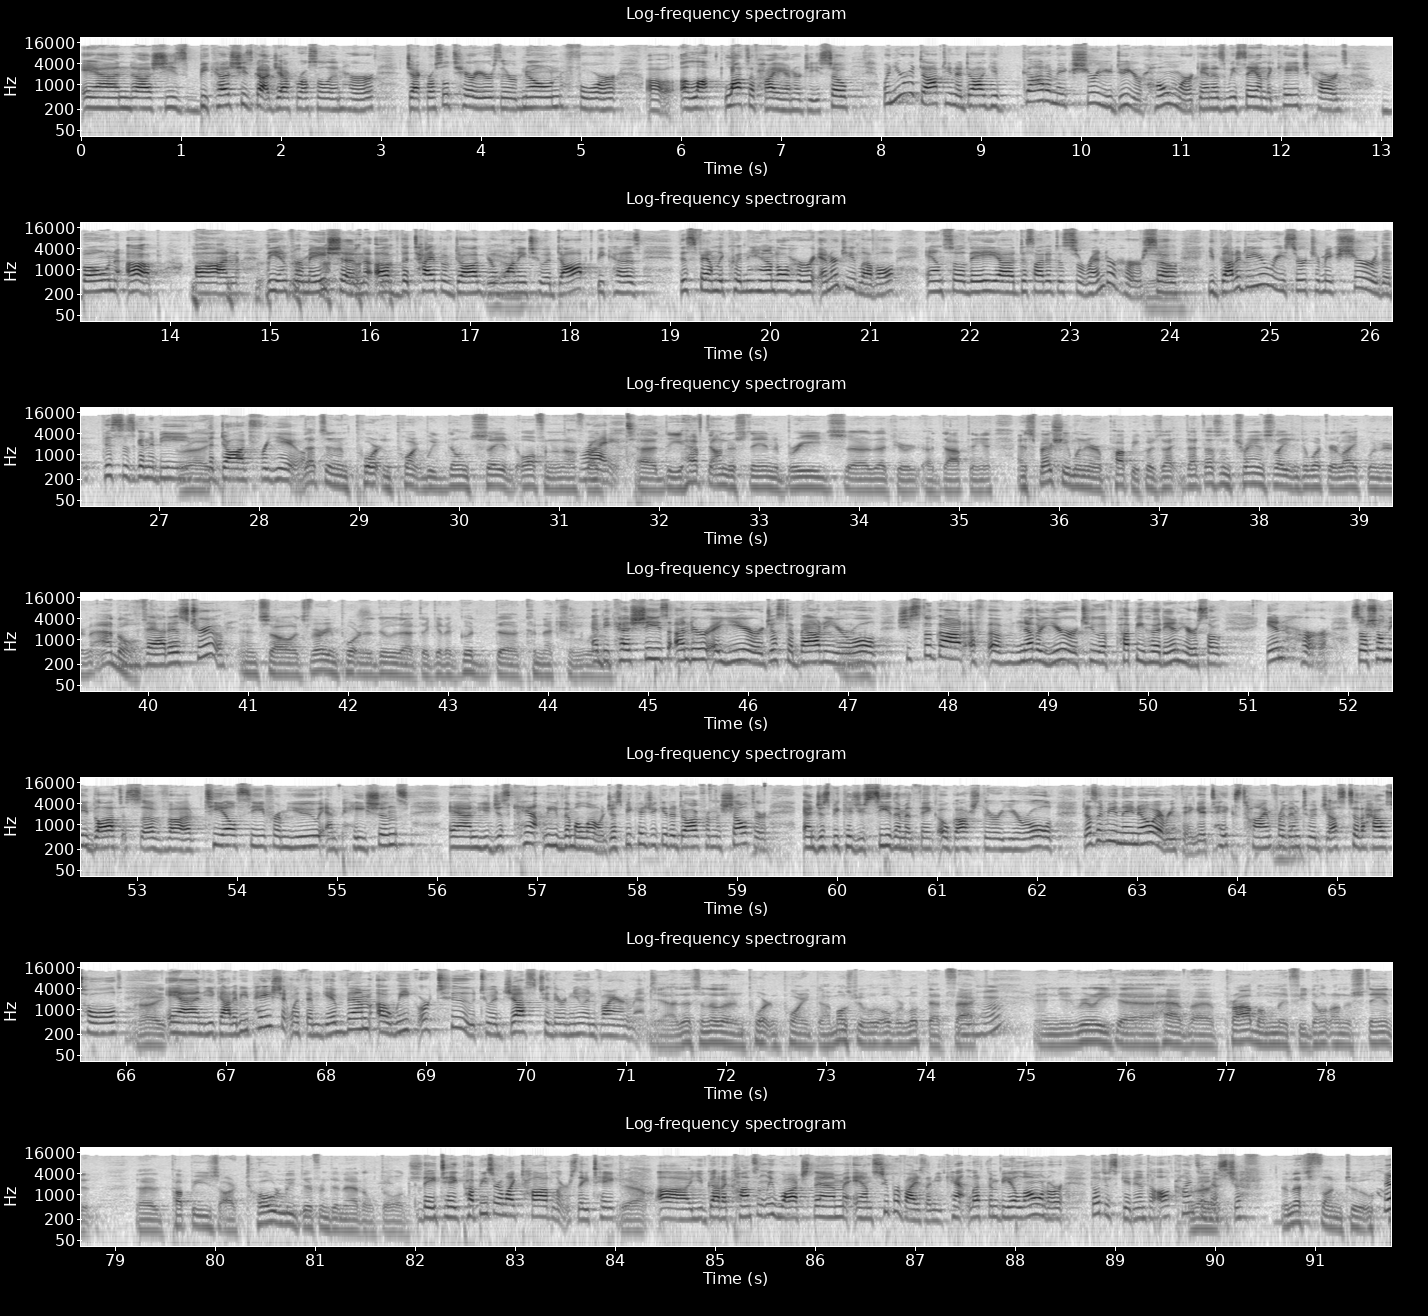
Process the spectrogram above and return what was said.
And uh, she's because she's got Jack Russell in her. Jack Russell Terriers, they're known for uh, a lot, lots of high energy. So when you're adopting a dog, you've got to make sure you do your homework. And as we say on the cage cards, bone up on the information of the type of dog you're Yeah. wanting to adopt because this family couldn't handle her energy level, and so they uh, decided to surrender her. So you've got to do your research and make sure that this is going to be Right. the dog for you. That's an important point. We don't say it often enough. but, Right. uh, Do you have to understand the breeds uh, that you're adopting, and especially when they're a puppy, because that, that doesn't translate into what they're like when they're an adult. that is true. And so it's very important to do that, to get a good uh, connection with And because she's under a year, just about a year old, she's still got a, another year or two of puppyhood in here. So, in her, so she'll need lots of uh, TLC from you and patience, and you just can't leave them alone. Just because you get a dog from the shelter, and just because you see them and think, oh gosh, they're a year old, doesn't mean they know everything. It takes time for them to adjust to the household, Right. and you got to be patient with them. Give them a week or two to adjust to their new environment. Yeah, that's another important point. Uh, Most people overlook that fact. Mm-hmm. And you really uh, have a problem if you don't understand it. Uh, Puppies are totally different than adult dogs. They take puppies are like toddlers. They take. Yeah. Uh, you've got to constantly watch them and supervise them. You can't let them be alone, or they'll just get into all kinds of mischief. And that's fun, too.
